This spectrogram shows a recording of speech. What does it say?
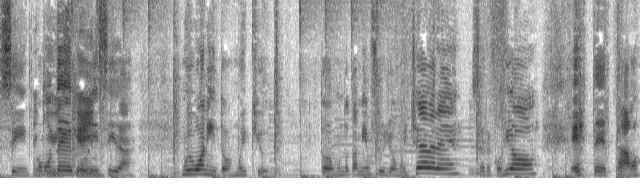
sí, En como Key de publicidad. Muy bonito, muy cute. Todo el mundo también fluyó muy chévere, se recogió. Este, estábamos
